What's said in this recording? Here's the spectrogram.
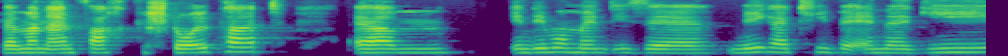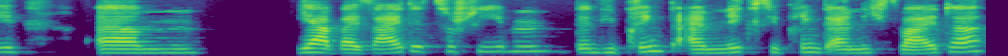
Wenn man einfach gestolpert, ähm, in dem Moment diese negative Energie ähm, ja beiseite zu schieben, denn die bringt einem nichts, die bringt einem nichts weiter,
